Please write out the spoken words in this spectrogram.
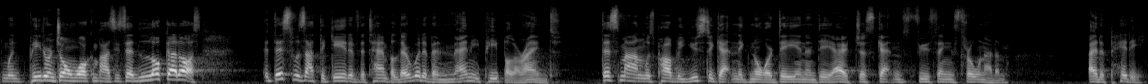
When Peter and John walking past, he said, Look at us. This was at the gate of the temple. There would have been many people around. This man was probably used to getting ignored day in and day out, just getting a few things thrown at him out of pity.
